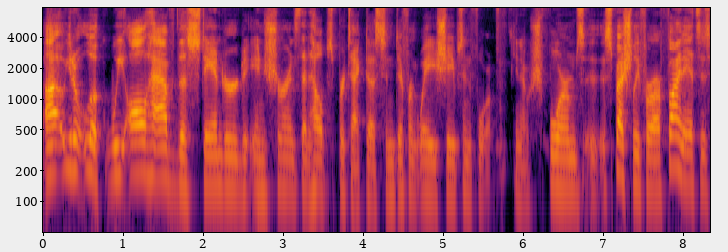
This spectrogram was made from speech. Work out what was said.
uh, you know, look, we all have have the standard insurance that helps protect us in different ways, shapes, and you know, forms, especially for our finances,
